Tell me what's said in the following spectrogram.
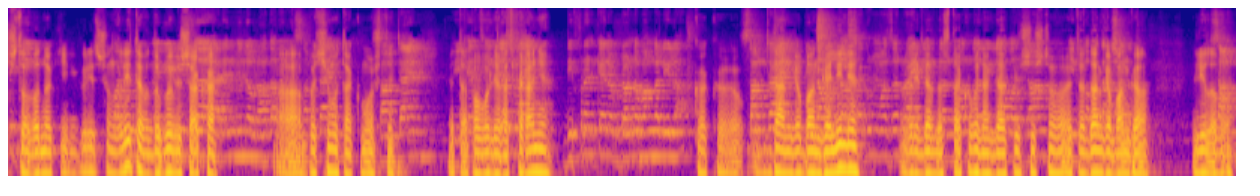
что в одной книге говорит, что он Лалита, в другой uh, Вишака. А почему так? Можете это по воле Радхарани, как э, Данга Банга Лили. Thakur Стакур иногда пишет, Dandabhanga что это Данга Банга Лила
